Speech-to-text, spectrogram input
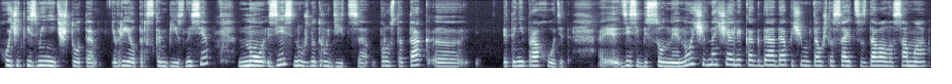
хочет изменить что-то в риэлторском бизнесе, но здесь нужно трудиться. Просто так э, это не проходит. Э, здесь и бессонные ночи в начале, когда, да, почему? Потому что сайт создавала сама.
